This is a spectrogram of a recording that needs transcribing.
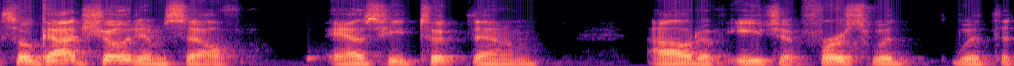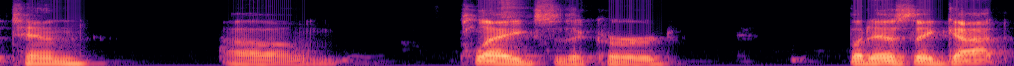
so God showed Himself as He took them out of Egypt, first with with the ten um, plagues that occurred, but as they got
